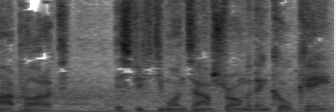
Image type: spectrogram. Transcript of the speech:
My product is 51 times stronger than cocaine,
